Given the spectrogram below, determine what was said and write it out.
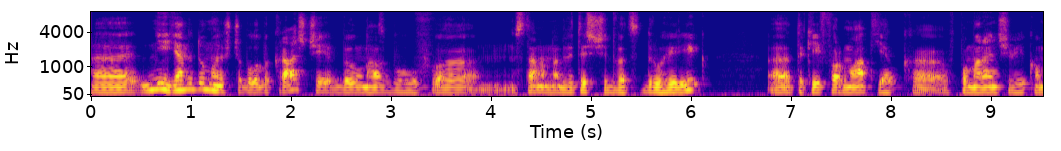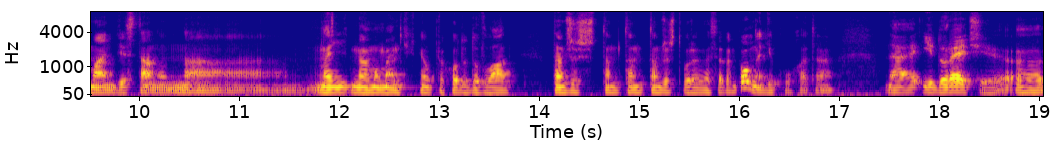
Е, ні, я не думаю, що було би краще, якби у нас був е, станом на 2022 рік е, такий формат, як е, в помаранчевій команді станом на, на, на момент їхнього приходу до влади. Там же ж там, там, там же ж творилася там повна дікуха. Та? Е, І, до речі, е,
